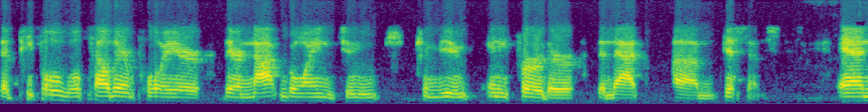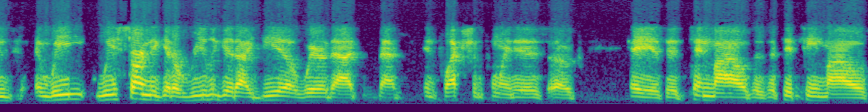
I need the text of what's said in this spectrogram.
that people will tell their employer they're not going to commute any further than that um, distance. And, and we we're starting to get a really good idea where that that inflection point is of hey is it 10 miles? Is it 15 miles?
